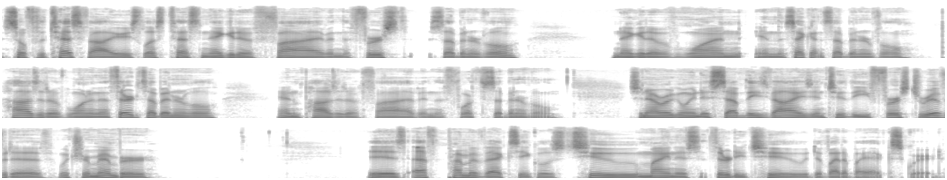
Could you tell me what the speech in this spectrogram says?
So for the test values, let's test negative 5 in the first subinterval, negative 1 in the second subinterval, positive 1 in the third subinterval, and positive 5 in the fourth subinterval. So now we're going to sub these values into the first derivative, which remember is f prime of x equals 2 minus 32 divided by x squared.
